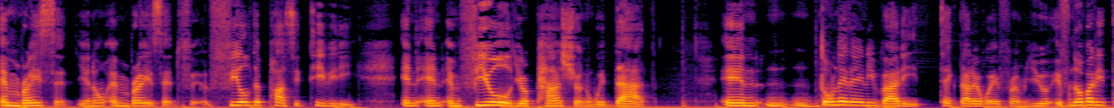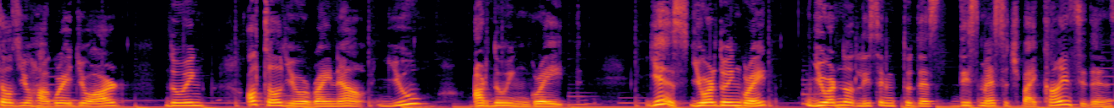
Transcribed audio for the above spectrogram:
embrace it you know embrace it. F- feel the positivity and, and and fuel your passion with that. And don't let anybody take that away from you. If nobody tells you how great you are doing i'll tell you right now you are doing great. Yes you are doing great. You are not listening to this this message by coincidence.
